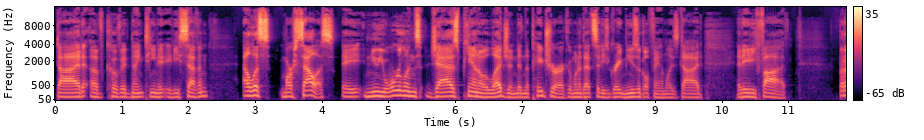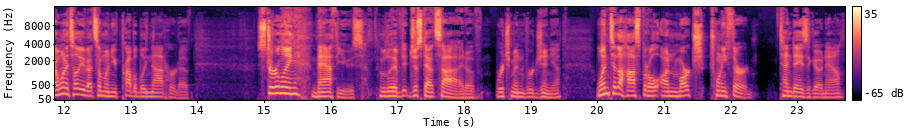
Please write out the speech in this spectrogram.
died of COVID 19 at 87. Ellis Marsalis, a New Orleans jazz piano legend and the patriarch of one of that city's great musical families, died at 85. But I want to tell you about someone you've probably not heard of. Sterling Matthews, who lived just outside of Richmond, Virginia, went to the hospital on March 23rd, 10 days ago now,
